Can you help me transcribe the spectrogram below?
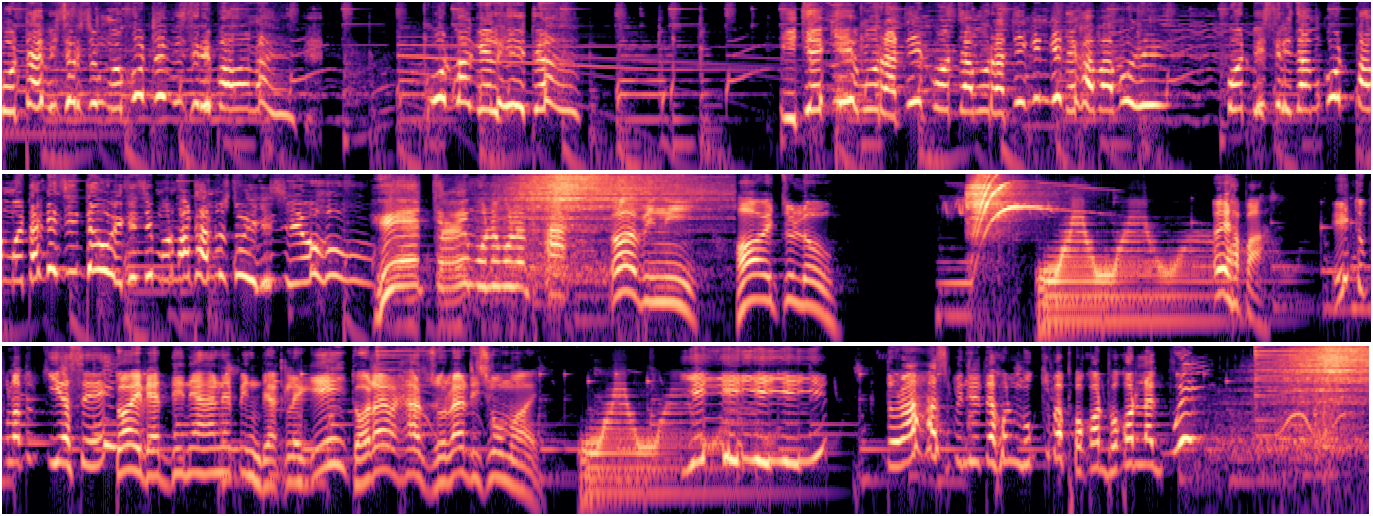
Quota বিচাৰি পোৱা নাই? ক'ত বা গেল সি এতিয়া? এতিয়া কি মোৰ ৰাতি ক'ত যাব ৰাতি কেনেকে দেখা পাবহি? ক'ত বিচাৰি যাম? ক'ত পাম? মই তাকে চিন্তা হৈ গৈছে। মোৰ মাথা নষ্ট হৈ গৈছে অ' হে তই মনে মনে থাক অ বিনি। হয় এইটো লওঁ। এই হাপা। এই টোপোলাটোত কি আছে? তই বেদ দিনাখনে পিন্ধাক লাগি দৰাৰ সাজ যোৰা দিছো মই। ইয়ে, ইয়ে, ইয়ে, ইয়ে, ইয়ে। তৰা সাজ পিন্ধি দেখোন মোক কিবা ভকত ভকত লাগবই।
